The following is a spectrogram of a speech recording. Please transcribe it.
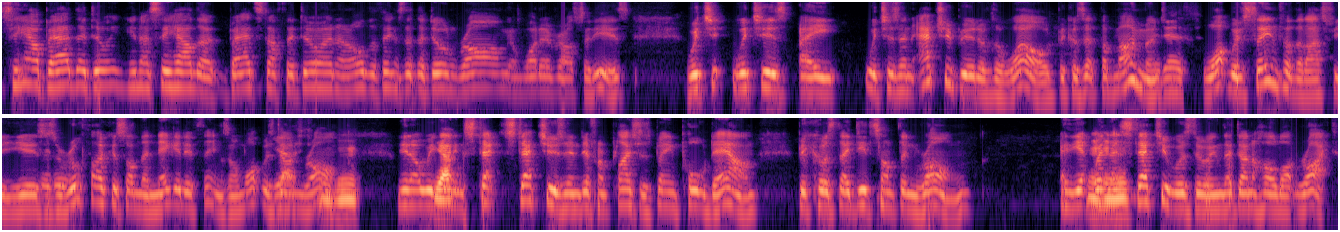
see how bad they're doing, you know, see how the bad stuff they're doing and all the things that they're doing wrong and whatever else it is, which which is a which is an attribute of the world because at the moment what we've seen for the last few years It is a real focus on the negative things, on what was Yes. done wrong. Mhm. You know, we're Yeah. getting stat- statues in different places being pulled down because they did something wrong, and yet when that Mhm. statue was doing, they've done a whole lot right.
